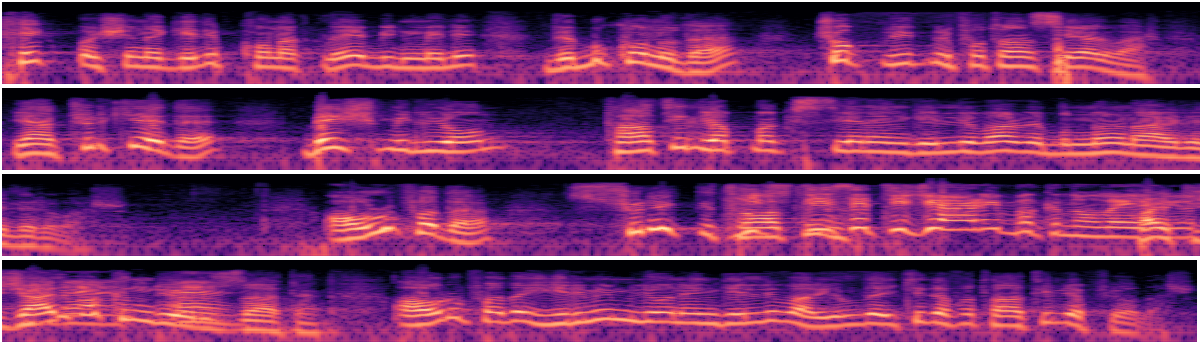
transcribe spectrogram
tek başına gelip konaklayabilmeli ve bu konuda çok büyük bir potansiyel var. Yani Türkiye'de 5 milyon tatil yapmak isteyen engelli var ve bunların aileleri var. Avrupa'da sürekli Hiç tatil... değilse ticari bakın olaya Hayır ticari yani. bakın diyoruz Evet. zaten. Avrupa'da 20 milyon engelli var. Yılda iki defa tatil yapıyorlar.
